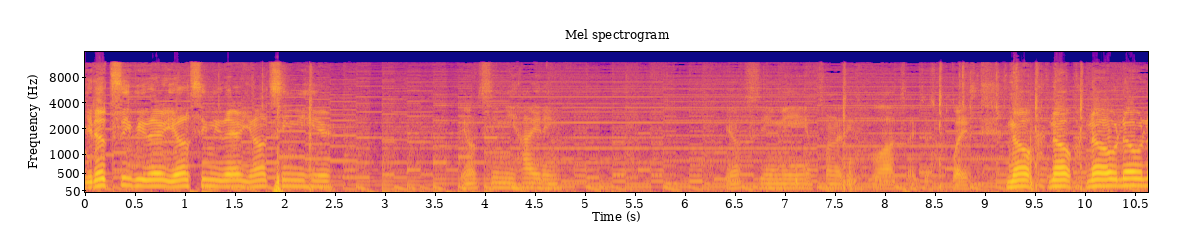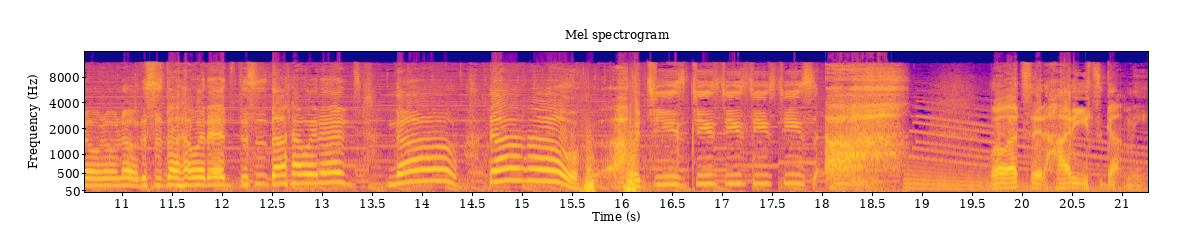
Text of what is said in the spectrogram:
You don't see me there. You don't see me there. You don't see me here. You don't see me hiding. You don't see me in front of these blocks I just placed. No, no, no, no, no, no, no. This is not how it ends. This is not how it ends. No, no. Oh, jeez, jeez, jeez, jeez, jeez. Ah. Well, that's it. Hot Eats got me.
